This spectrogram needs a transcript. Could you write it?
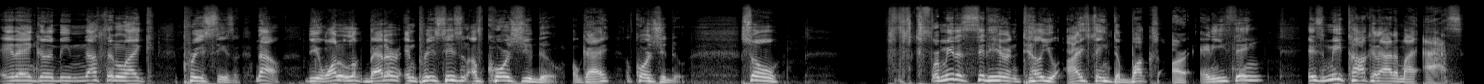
it ain't going to be nothing like preseason. Now, do you want to look better in preseason? Of course you do. Okay, of course you do. So for me to sit here and tell you I think the Bucs are anything is me talking out of my ass.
